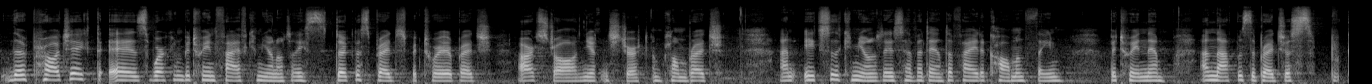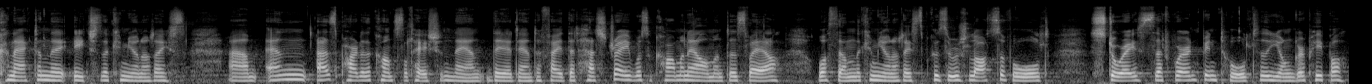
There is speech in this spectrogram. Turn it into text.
The project is working between five communities, Douglas Bridge, Victoria Bridge, Ardstraw, Newtownstewart and Plumbridge and each of the communities have identified a common theme between them. And that was the bridges connecting the, each of the communities. Um, and as part of the consultation then they identified that history was a common element as well within the communities because there was lots of old stories that weren't being told to the younger people.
